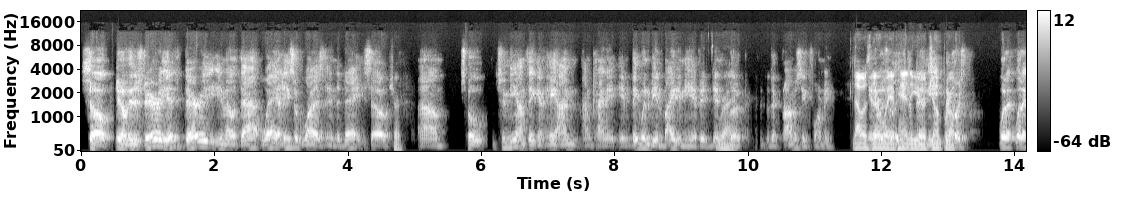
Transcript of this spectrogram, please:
So, you know, it's very, it's very, you know, that way, at least it was in the day. So, sure. um, so to me, I'm thinking, hey, I'm, I'm kind of, they wouldn't be inviting me if it didn't right. look, look promising for me. That was and their was way really of handing you a jump rope what I, what I,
